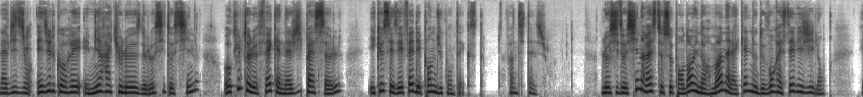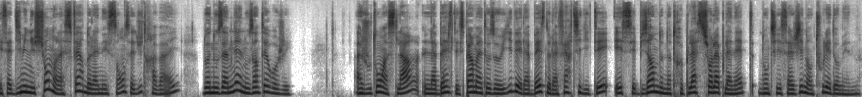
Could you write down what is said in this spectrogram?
La vision édulcorée et miraculeuse de l'ocytocine occulte le fait qu'elle n'agit pas seule et que ses effets dépendent du contexte. L'ocytocine reste cependant une hormone à laquelle nous devons rester vigilants, et sa diminution dans la sphère de la naissance et du travail doit nous amener à nous interroger. Ajoutons à cela la baisse des spermatozoïdes et la baisse de la fertilité, et c'est bien de notre place sur la planète dont il s'agit dans tous les domaines.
